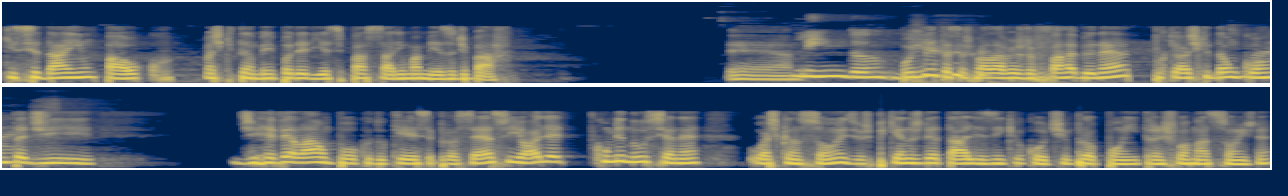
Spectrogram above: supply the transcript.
que se dá em um palco, mas que também poderia se passar em uma mesa de bar. É... Lindo. Bonita essas palavras do Fábio, né? Porque eu acho que dão Demais. conta de, de revelar um pouco do que é esse processo e olha com minúcia, né? As canções e os pequenos detalhes em que o Coutinho propõe transformações, né?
